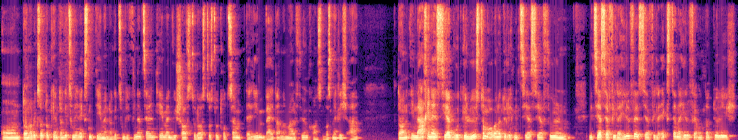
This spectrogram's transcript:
Und dann habe ich gesagt, okay, und dann geht es um die nächsten Themen. Dann geht es um die finanziellen Themen. Wie schaffst du das, dass du trotzdem dein Leben weiter normal führen kannst? Und was wirklich auch dann im Nachhinein sehr gut gelöst haben, aber natürlich mit sehr, sehr vielen, mit sehr, sehr vieler Hilfe, sehr vieler externer Hilfe und natürlich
